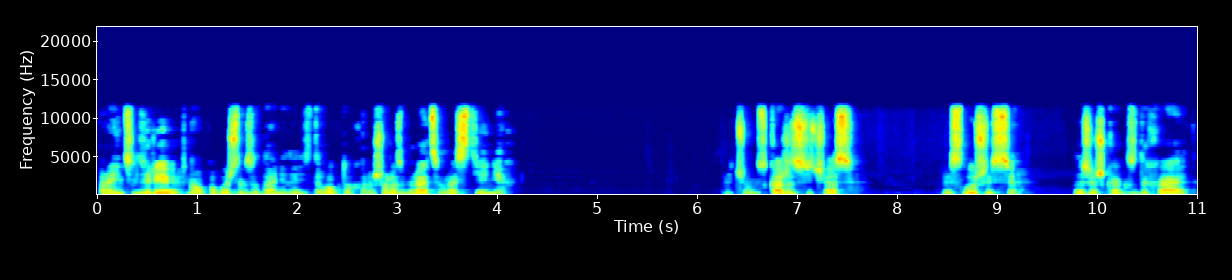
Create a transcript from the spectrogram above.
Хранитель деревьев. Новое побочное задание. Найдите того, кто хорошо разбирается в растениях. А что он скажет сейчас? Прислушайся. Слышишь, как вздыхает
